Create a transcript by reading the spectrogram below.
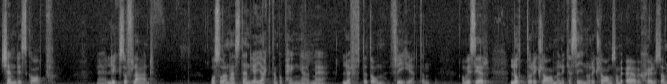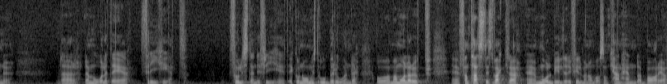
kändisskap, Eh, lyx och flärd. Och så den här ständiga jakten på pengar med löftet om friheten. Om vi ser lottoreklam eller kasinoreklam som vi översköljs av nu, där, där målet är frihet. Fullständig frihet, ekonomiskt oberoende och man målar upp eh, fantastiskt vackra eh, målbilder i filmen om vad som kan hända bara jag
